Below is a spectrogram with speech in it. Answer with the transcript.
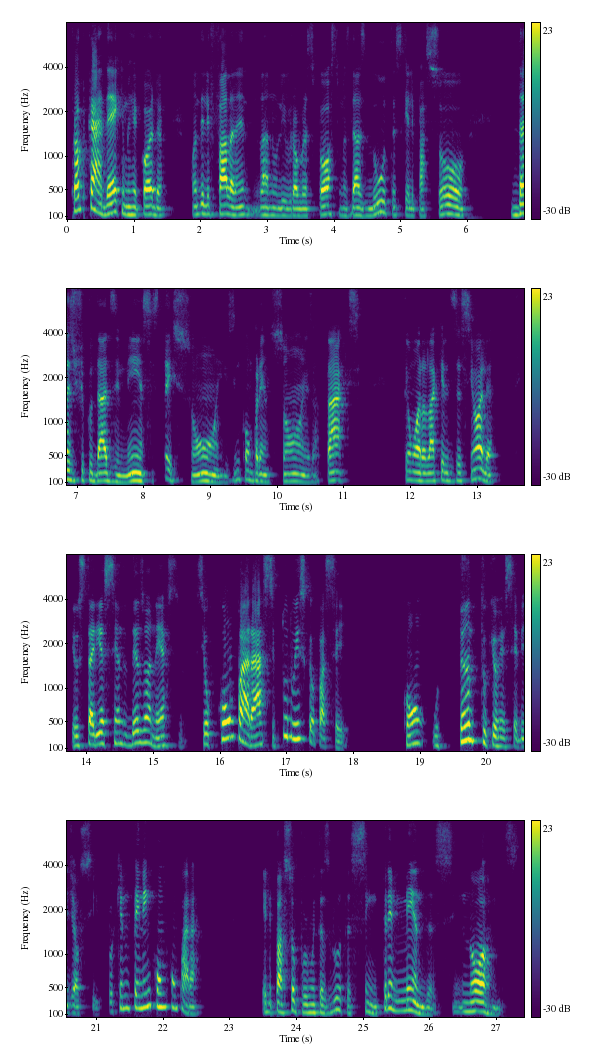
O próprio Kardec me recorda quando ele fala né, lá no livro Obras Póstumas das lutas que ele passou, das dificuldades imensas, traições, incompreensões, ataques. Tem uma hora lá que ele diz assim: Olha, eu estaria sendo desonesto se eu comparasse tudo isso que eu passei com o tanto que eu recebi de auxílio, porque não tem nem como comparar. Ele passou por muitas lutas, sim, tremendas, enormes,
